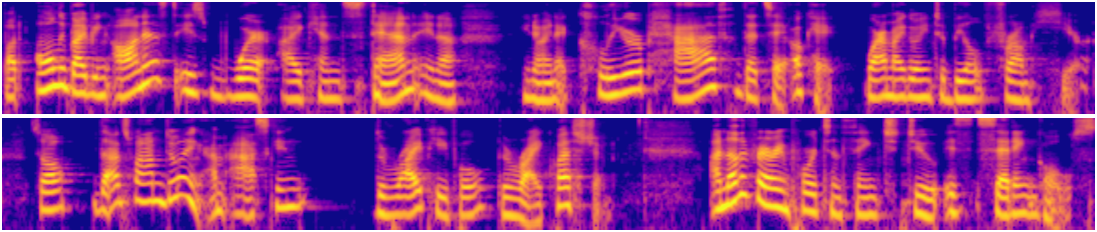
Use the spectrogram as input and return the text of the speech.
but only by being honest is where I can stand in a, you know, in a clear path that say, okay, where am I going to build from here? So that's what I'm doing. I'm asking the right people the right question. Another very important thing to do is setting goals.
